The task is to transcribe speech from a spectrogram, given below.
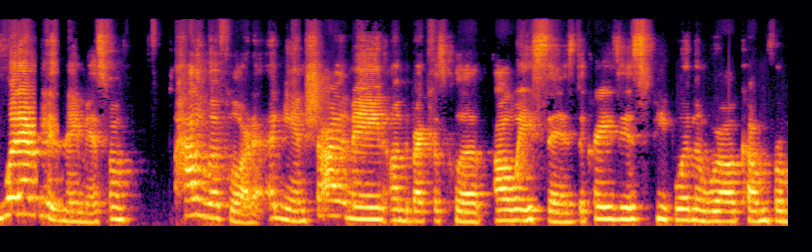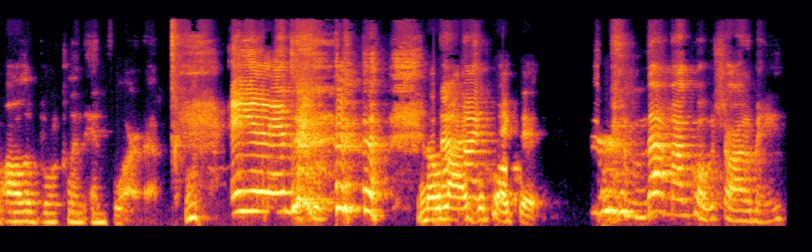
Whatever his name is from Hollywood, Florida. Again, Charlemagne on the Breakfast Club always says the craziest people in the world come from all of Brooklyn and Florida. and no lies detected. Not my quote, Charlemagne.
